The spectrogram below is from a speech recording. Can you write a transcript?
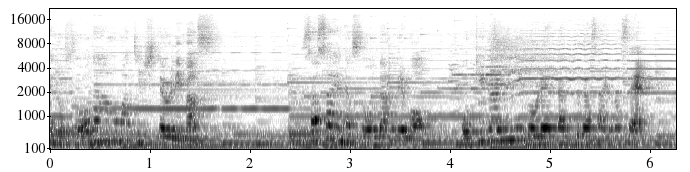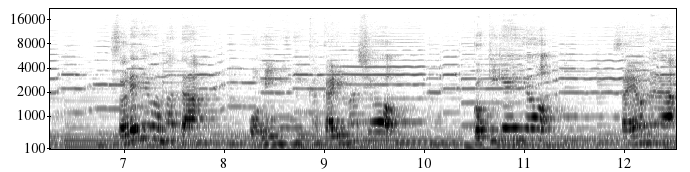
への相談をお待ちしております。些細な相談でもお気軽にご連絡くださいませ。それではまたお耳にかかりましょう。ごきげんようさようなら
